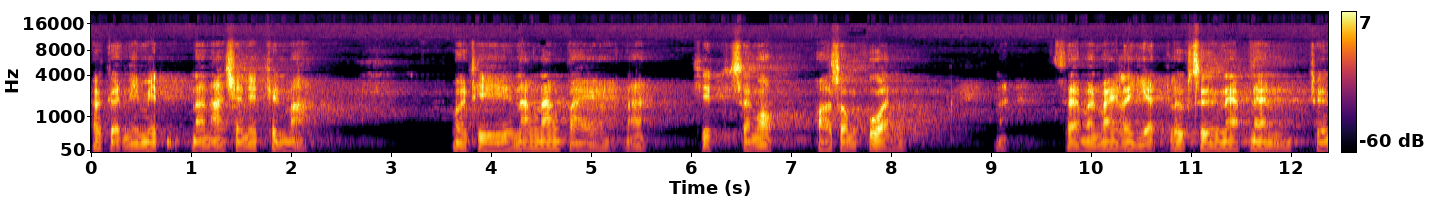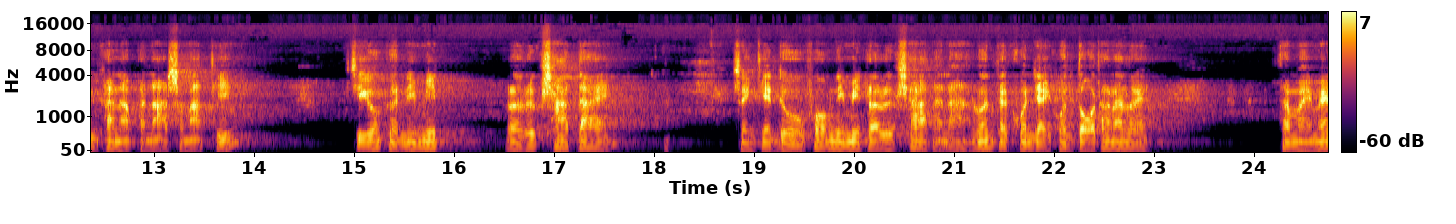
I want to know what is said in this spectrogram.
ก็เกิดนิมิตนานาชนิดขึ้นมา บางทีนั่งนั่งไปนะจิตสงบพอสมควร แต่มันไม่ละเอียดลึกซึ้งแนบแน่น ถึงขั้นอัปปนาสมาธิจิตก็เกิดนิมิตระลึกชาติได้ สังเกตดูพวกนิมิตระลึกชาตินะนะล้วนแต่คนใหญ่คนโตทั้งนั้นเลยทำไมไม่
